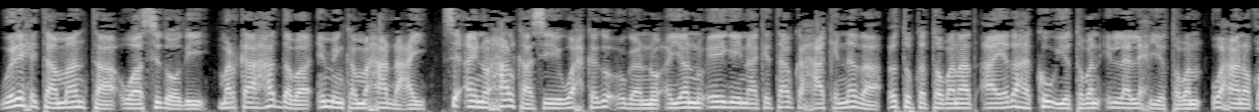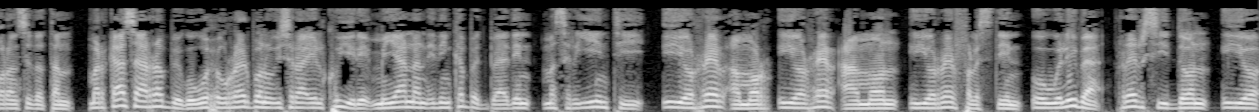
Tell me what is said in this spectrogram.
Weli xitaa maanta waa sidoodii. Markaa haddaba iminka maxaa dhacay? Si aynu xaalkaasi wax kaga ogaanno ayaannu eegaynaa kitaabka xaakinnada cutubka tobanaad aayadaha kow iyo toban ilaa lix iyo toban. Waxaana qoran sida tan. Markaasaa rabbigu wuxuu reer banu israa'iil ku yidhi miyaanan idinka badbaadin masriyiintii iyo reer amor iyo reer caamoon iyo reer falastiin oo weliba reer sidoon iyo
